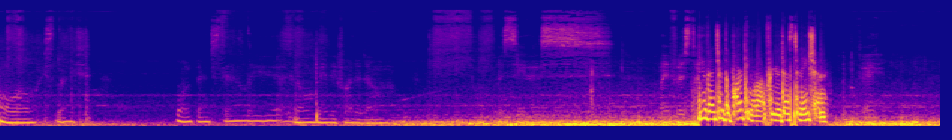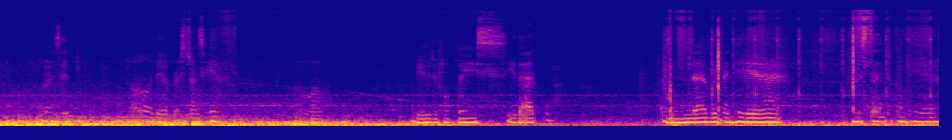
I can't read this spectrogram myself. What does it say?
Oh wow, it's nice. Morgan Stanley. I don't know, maybe farther down. Let's see this. My first time. You've entered the parking lot for your destination. Okay. Where is it? Oh, they have restaurants here. Oh wow. Beautiful place. See that? I've never been here. First time to come here.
